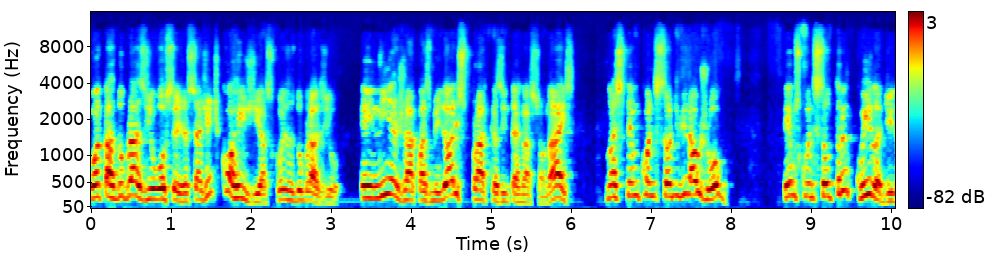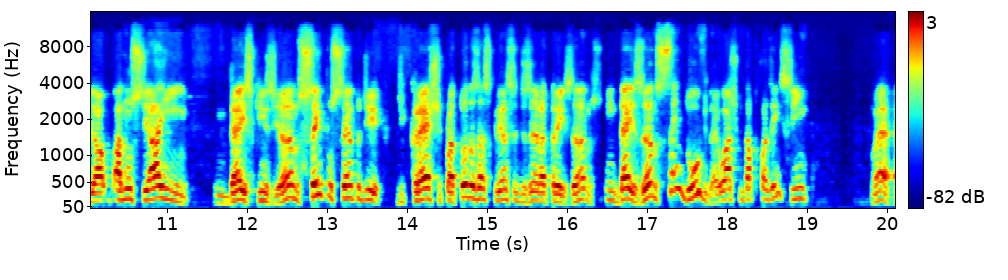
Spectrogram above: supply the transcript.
quanto as do Brasil. Ou seja, se a gente corrigir as coisas do Brasil em linha já com as melhores práticas internacionais, nós temos condição de virar o jogo. Temos condição tranquila de anunciar em, em 10, 15 anos 100% de, de creche para todas as crianças de 0 a 3 anos. Em 10 anos, sem dúvida, eu acho que dá para fazer em 5. Não é?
